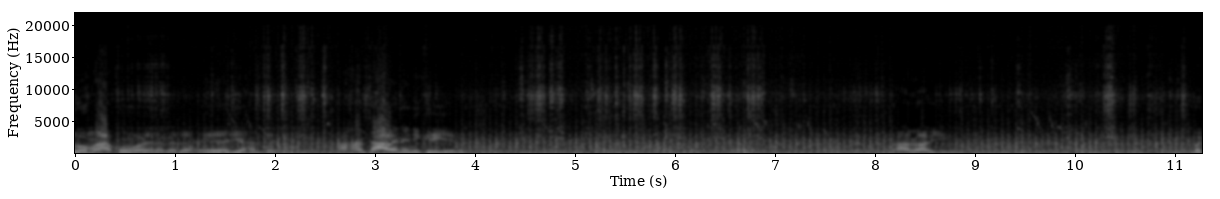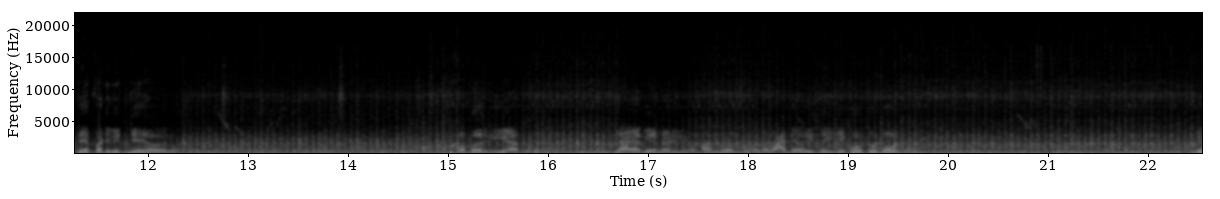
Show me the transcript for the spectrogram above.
લોમાં આખું વળે, નકર કરતા એ હજી હાંથ આ હાંથ આવે ને નીકળી જાય. હાલો આવી ગયું બધે પડવી જ દે હવે એનો ખબર રહી આપણે. ચાયા બે નડી હાંથો હતો આડેવડી થઈ જાય, ગોટો બહુ થાય. એ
